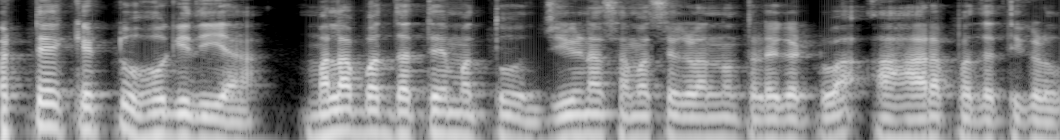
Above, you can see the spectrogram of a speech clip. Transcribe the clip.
ಹೊಟ್ಟೆ ಕೆಟ್ಟು ಹೋಗಿದೆಯಾ? ಮಲಬದ್ಧತೆ ಮತ್ತು ಜೀರ್ಣ ಸಮಸ್ಯೆಗಳನ್ನು ತಡೆಗಟ್ಟುವ ಆಹಾರ ಪದ್ಧತಿಗಳು.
